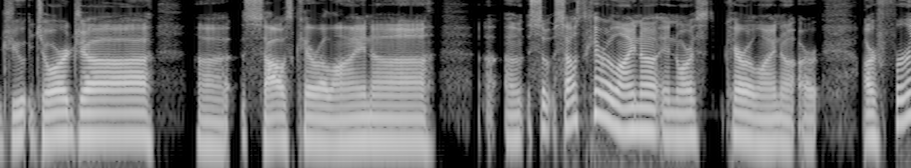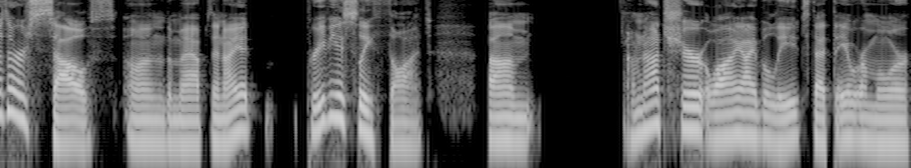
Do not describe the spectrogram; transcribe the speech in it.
Georgia uh, South Carolina. Uh, uh, so South Carolina and North Carolina are are further south on the map than I had previously thought. Um, I'm not sure why I believed that they were more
